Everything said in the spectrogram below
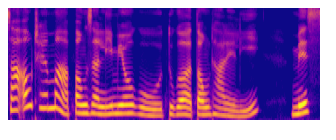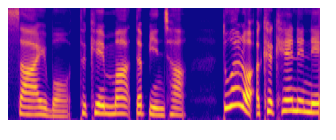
စာအုပ်ထဲမှာပုံစံလေးမျိုးကိုသူကတုံးထားတယ်လी Miss Sai ဘောသခင်မတပင်ချသူကတော့အခက်ခဲနဲ့နဲ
